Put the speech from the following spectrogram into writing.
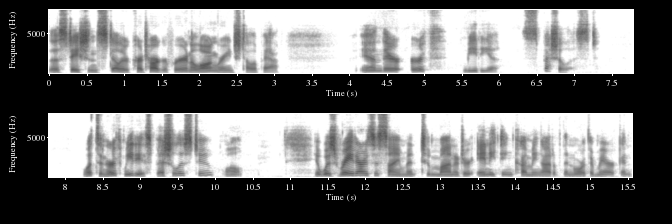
the station's stellar cartographer and a long range telepath, and their Earth media specialist. What's an Earth media specialist do? Well, it was radar's assignment to monitor anything coming out of the North American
